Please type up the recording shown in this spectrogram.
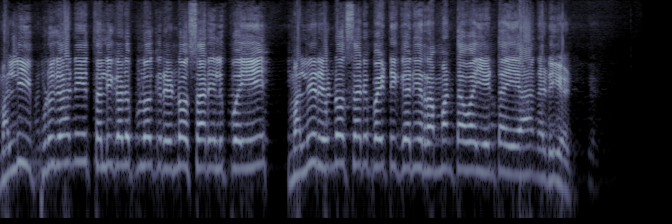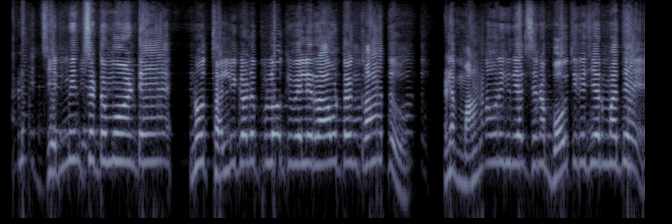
మళ్ళీ ఇప్పుడు గాని తల్లి గడుపులోకి రెండోసారి వెళ్ళిపోయి మళ్ళీ రెండోసారి బయటికి గాని రమ్మంటావా ఏంటయ్యా అని అడిగాడు. అంటే జన్మించటము అంటే నువ్వు తల్లి గడుపులోకి వెళ్ళి రావటం కాదు. అంటే మానవునికి తెలిసిన భౌతిక జన్మ అదే.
